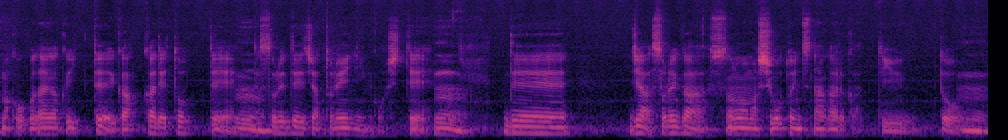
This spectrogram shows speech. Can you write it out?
まあ、高校大学行って学科で取って、うん。でそれでじゃあトレーニングをして、うん。でじゃあそれがそのまま仕事につながるかっていうと、うん。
